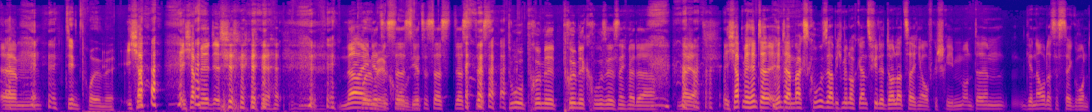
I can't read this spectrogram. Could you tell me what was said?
Ähm, den Prömel. Ich habe ich hab mir. Nein, jetzt ist das, jetzt ist das, das, das Duo Prömel, Prömel-Kruse ist nicht mehr da. Naja, ich habe mir hinter, hinter Max Kruse habe ich mir noch ganz viele Dollarzeichen aufgeschrieben und ähm, genau das ist der Grund.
